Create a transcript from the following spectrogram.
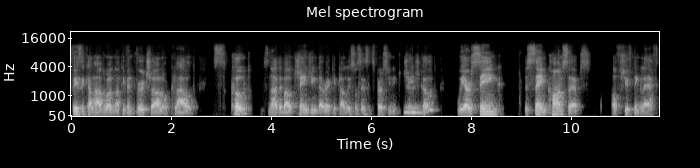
physical hardware, not even virtual or cloud code. It's not about changing directly cloud resources. It's first you need to change mm. code. We are seeing the same concepts of shifting left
